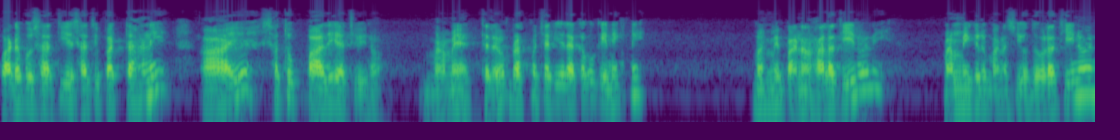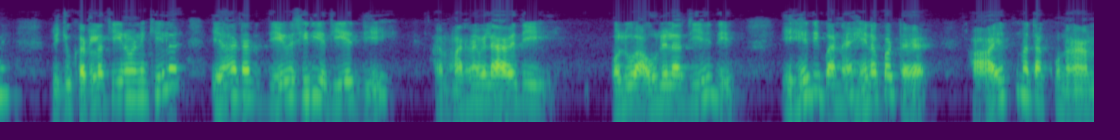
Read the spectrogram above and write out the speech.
වඩපු සතිය සතිපට්ඨානේ ආය සතුප්පාදේ ඇති වෙනවා. මම ඇත්තටම Brahmacharya රැකපු කෙනෙක් නේ. මම මේ බණ අහලා තියෙනවනේ. මම මේකට මනස යොදවලා තියෙනවනේ. ඍජු කරලා තියෙනවනේ කියලා එයාට අර දේවසිරිය තියේදී මරණ වේලාවේදී ඔළුව අවුල් වෙලා තියේදී එහෙදි බණ ඇහෙනකොට ආයෙත් මතක් වුණාම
